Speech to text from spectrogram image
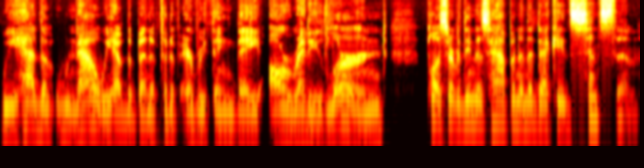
We had the now we have the benefit of everything they already learned, plus everything that's happened in the decades since then.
